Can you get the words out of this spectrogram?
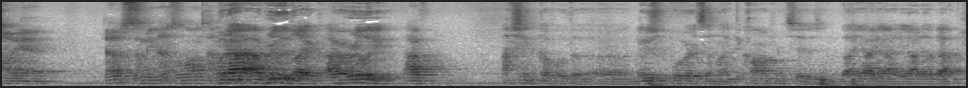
Oh yeah. That was. I mean, that was a long time. But I, I really like. I really. I've. I've seen a couple of the uh, news reports and like the conferences and blah, yada yada yada about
